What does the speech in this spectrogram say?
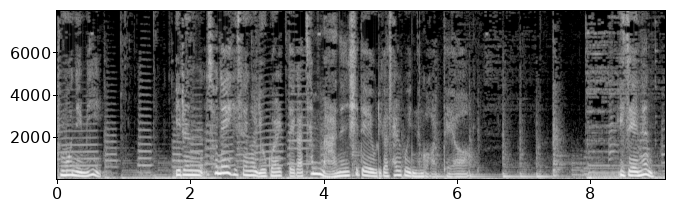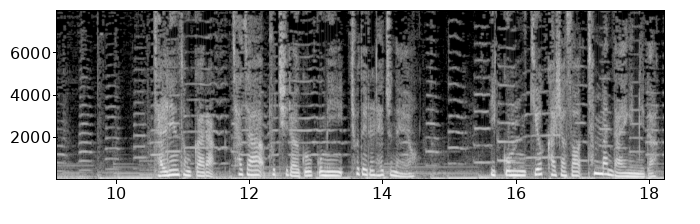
부모님이 이런 손해 희생을 요구할 때가 참 많은 시대에 우리가 살고 있는 것 같아요. 이제는 잘린 손가락 찾아 붙이라고 꿈이 초대를 해주네요. 이 꿈 기억하셔서 천만 다행입니다.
